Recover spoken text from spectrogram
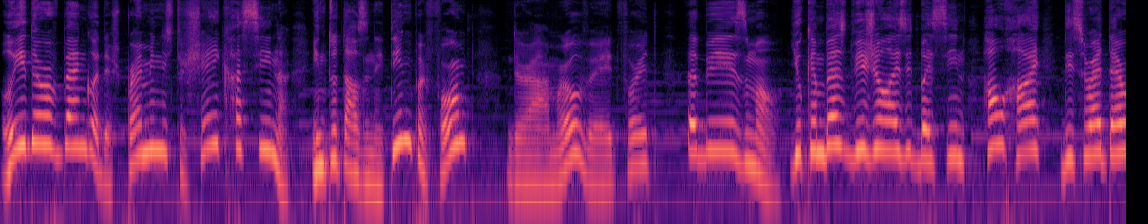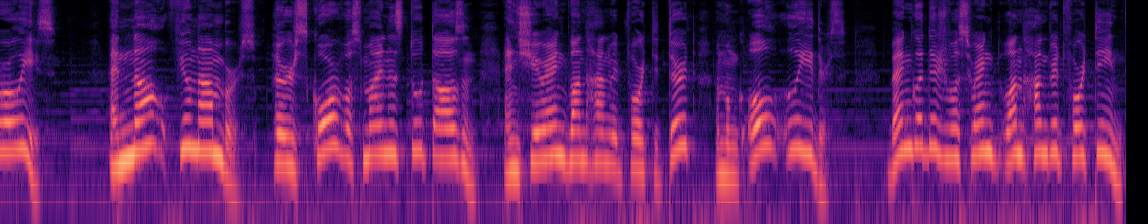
Leader of Bangladesh, Prime Minister Sheikh Hasina, in 2018 performed, drumroll wait for it, abysmal. You can best visualize it by seeing how high this red arrow is. And now, few numbers. Her score was minus 2000 and she ranked 143rd among all leaders. Bangladesh was ranked 114th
